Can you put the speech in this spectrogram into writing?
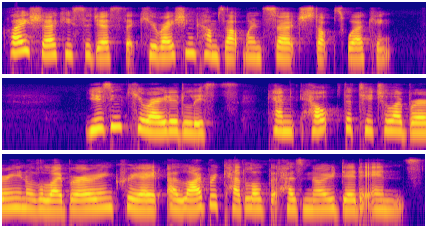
Clay Shirky suggests that curation comes up when search stops working. Using curated lists can help the teacher librarian or the librarian create a library catalog that has no dead ends.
